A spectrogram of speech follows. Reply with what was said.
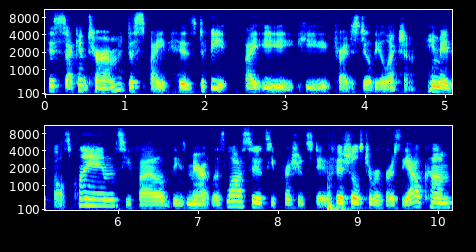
his second term despite his defeat i.e., he tried to steal the election. He made false claims, he filed these meritless lawsuits, he pressured state officials to reverse the outcome,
